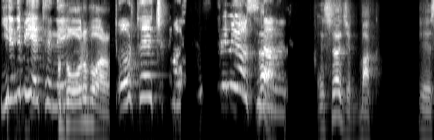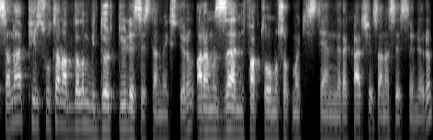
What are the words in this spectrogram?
Yeni bir bu yeteneği doğru bu arada. ortaya çıkmasını istemiyor Sinan'ın. Esra'cığım bak. e, sana Pir Sultan Abdal'ın bir dörtlüğüyle seslenmek istiyorum. Aramıza nifak tohumu sokmak isteyenlere karşı sana sesleniyorum.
